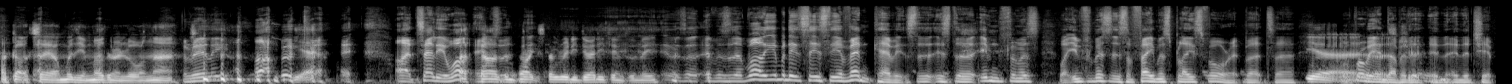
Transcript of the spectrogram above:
I've got to say, I'm with your mother-in-law on that. really? Yeah. I tell you what, Cars and bikes don't really do anything for me. it was a, it was a, well, but it's, it's the event, Kev. It's the it's the infamous, well, infamous is a famous place for it, but uh, Yeah, we'll probably end up in, the- in in the chip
